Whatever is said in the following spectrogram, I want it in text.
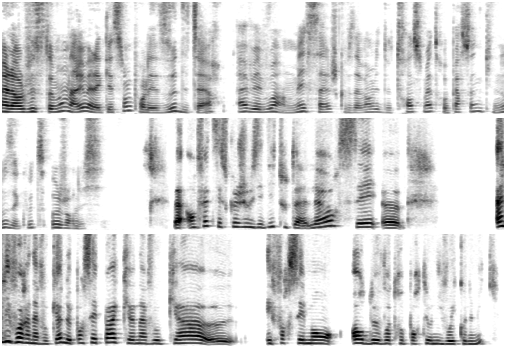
Alors justement, on arrive à la question pour les auditeurs. Avez-vous un message que vous avez envie de transmettre aux personnes qui nous écoutent aujourd'hui? Bah, en fait, c'est ce que je vous ai dit tout à l'heure, c'est, heu, allez voir un avocat. Ne pensez pas qu'un avocat, heu, est forcément hors de votre portée au niveau économique.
